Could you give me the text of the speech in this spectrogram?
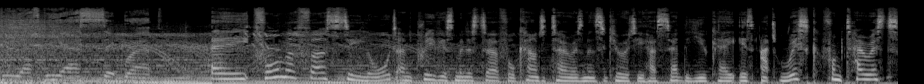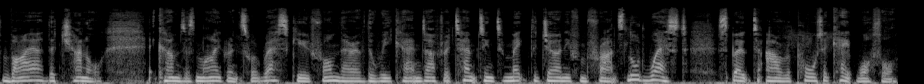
BFBS Sit Rep. A former First Sea Lord and previous Minister for Counter-Terrorism and Security has said the UK is at risk from terrorists via the Channel. It comes as migrants were rescued from there over the weekend after attempting to make the journey from France. Lord West spoke to our reporter Kate Wattle.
